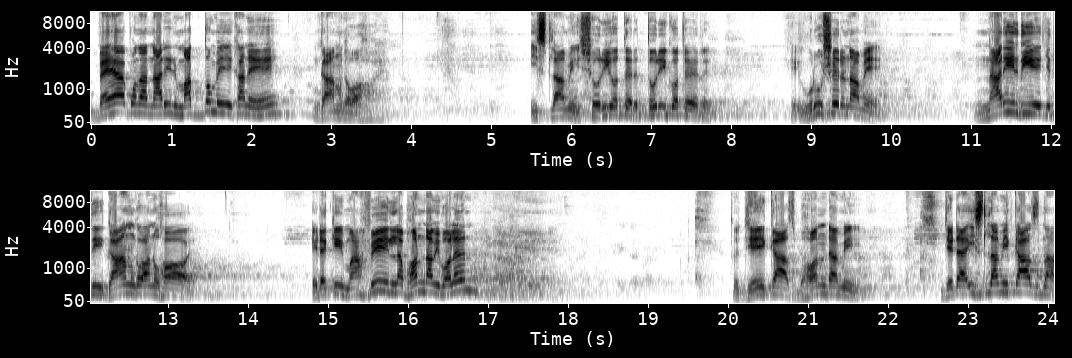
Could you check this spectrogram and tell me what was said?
ব্যয়াপনা নারীর মাধ্যমে এখানে গান গাওয়া হয়। ইসলামী শরীয়তের তরিকতের উরুষের নামে নারীর দিয়ে যদি গান গাওয়ানো হয়, এটা কি মাহফিল না ভণ্ডামি বলেন? তো যে কাজ ভণ্ডামি, যেটা ইসলামী কাজ না,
